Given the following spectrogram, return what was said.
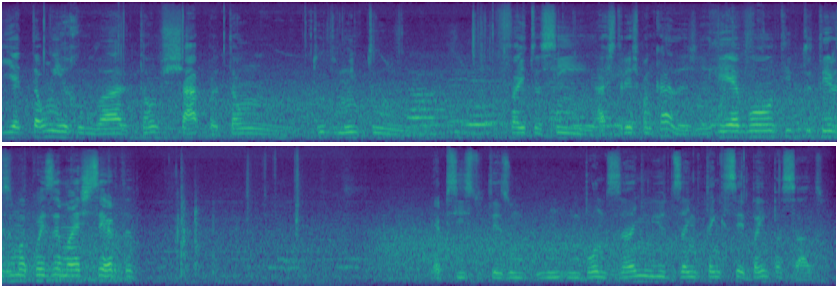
aqui é tão irregular, tão chapa, tão tudo muito feito assim às três pancadas, né? E é bom tipo tu teres uma coisa mais certa. É preciso tu teres um, um, um bom desenho e o desenho tem que ser bem passado.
